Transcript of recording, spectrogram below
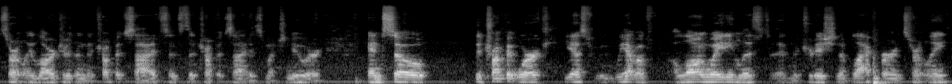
certainly larger than the trumpet side, since the trumpet side is much newer. And so the trumpet work, yes, we- have a, a long waiting list in the tradition of Blackburn, certainly.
